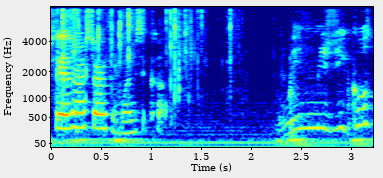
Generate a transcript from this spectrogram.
So you guys want to start with Whimsicott? Whimsicott.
